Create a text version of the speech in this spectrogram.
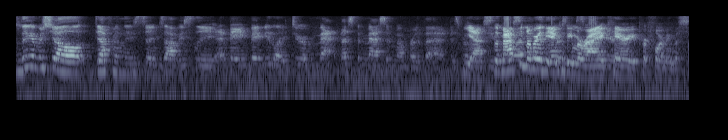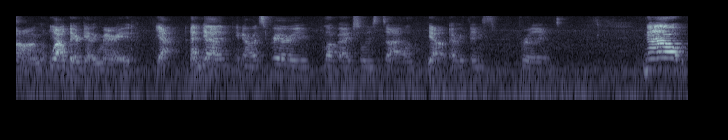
Lea Michele definitely sings obviously, and they maybe like do a ma- that's the massive number at the end. Is yes, the massive number at the end could be Mariah Carey performing the song Yeah. while they're getting married. Yeah, and, yeah. then you know it's very Love Actually style. Yeah. everything's brilliant. Now,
